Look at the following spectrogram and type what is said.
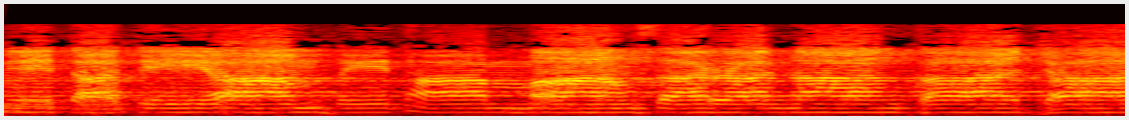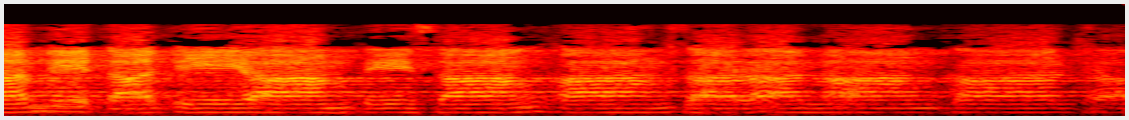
มิตติยมปิธรรมังสารนังคาจามิตติยามปิสังฆังสารนังคาชา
